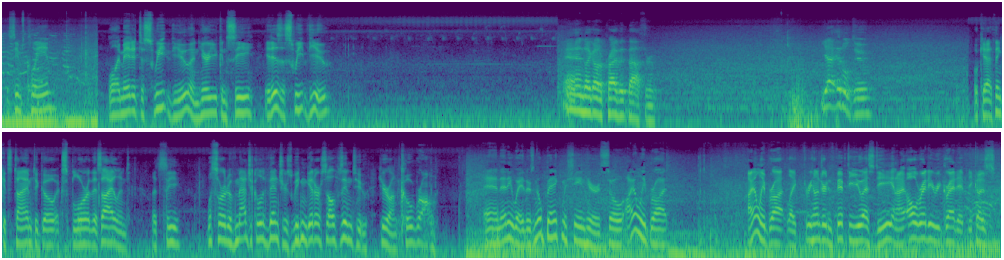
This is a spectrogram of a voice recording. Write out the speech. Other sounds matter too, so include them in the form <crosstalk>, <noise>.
It seems clean. Well, I made it to Sweet View, and here you can see it is a sweet view. And I got a private bathroom. Yeah, it'll do. Okay, I think it's time to go explore this island. Let's see what sort of magical adventures we can get ourselves into here on Koh Rong. And anyway, there's no bank machine here, so I only brought I only brought like 350 USD and I already regret it because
